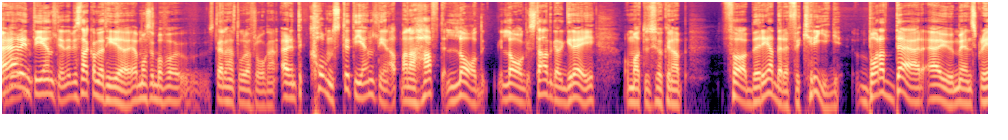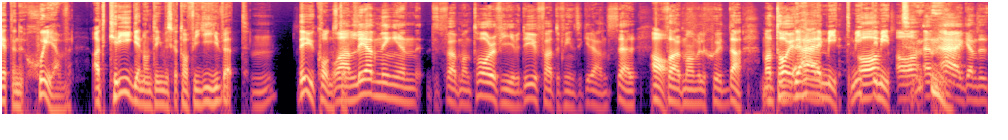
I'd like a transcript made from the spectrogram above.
Är det inte egentligen, vi snackade om det tidigare, jag måste bara få ställa den här stora frågan. Är det inte konstigt egentligen att man har haft lag, lagstadgad grej om att du ska kunna förbereda dig för krig? Bara där är ju mänskligheten skev. Att krig är någonting vi ska ta för givet. mm. Det är ju konstigt. Och anledningen för att man tar det för givet, det är ju för att det finns gränser Ja. För att man vill skydda Man tar ju Det här är mitt, mitt ja, är mitt. Ja, en ägande,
